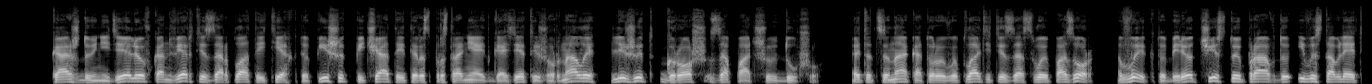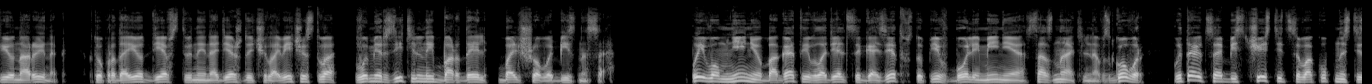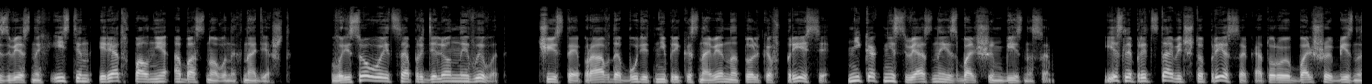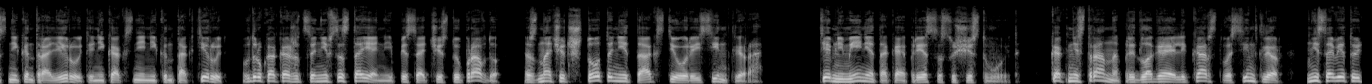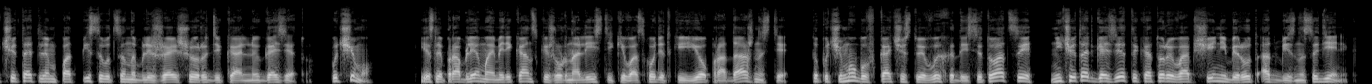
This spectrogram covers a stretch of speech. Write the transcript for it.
Каждую неделю в конверте с зарплатой тех, кто пишет, печатает и распространяет газеты и журналы, лежит грош за падшую душу. Это цена, которую вы платите за свой позор. Вы, кто берет чистую правду и выставляет ее на рынок, кто продает девственные надежды человечества в омерзительный бордель большого бизнеса. По его мнению, богатые владельцы газет, вступив более-менее сознательно в сговор, пытаются обесчестить совокупность известных истин и ряд вполне обоснованных надежд вырисовывается определенный вывод. Чистая правда будет неприкосновенна только в прессе, никак не связанной с большим бизнесом. Если представить, что пресса, которую большой бизнес не контролирует и никак с ней не контактирует, вдруг окажется не в состоянии писать чистую правду, значит, что-то не так с теорией Синклера. Тем не менее, такая пресса существует. Как ни странно, предлагая лекарства, Синклер не советует читателям подписываться на ближайшую радикальную газету. Почему? Если проблемы американской журналистики восходят к ее продажности, то почему бы в качестве выхода из ситуации не читать газеты, которые вообще не берут от бизнеса денег?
